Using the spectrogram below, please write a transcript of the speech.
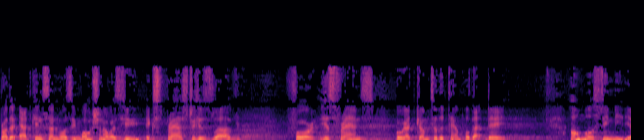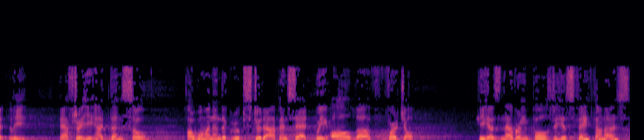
Brother Atkinson was emotional as he expressed his love for his friends who had come to the temple that day. Almost immediately after he had done so, a woman in the group stood up and said, We all love Virgil. He has never imposed his faith on us,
